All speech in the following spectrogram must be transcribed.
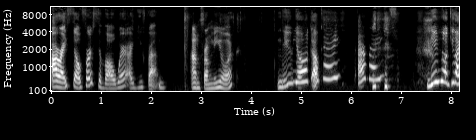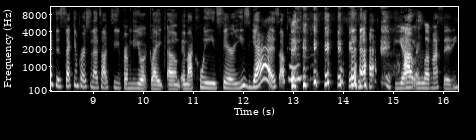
All right. So first of all, where are you from? I'm from New York. New York. Okay. All right. New York, you like the second person I talked to you from New York, like um in my Queen series. Yes. Okay. yeah, right. I love my city.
